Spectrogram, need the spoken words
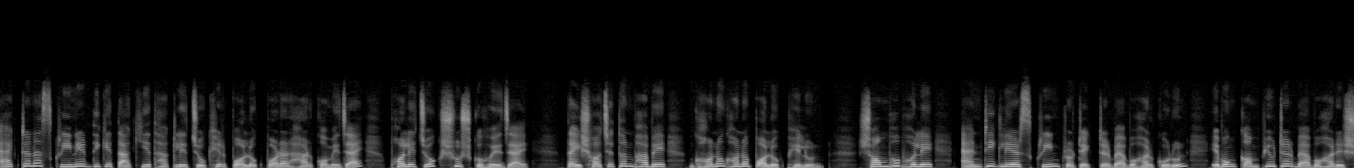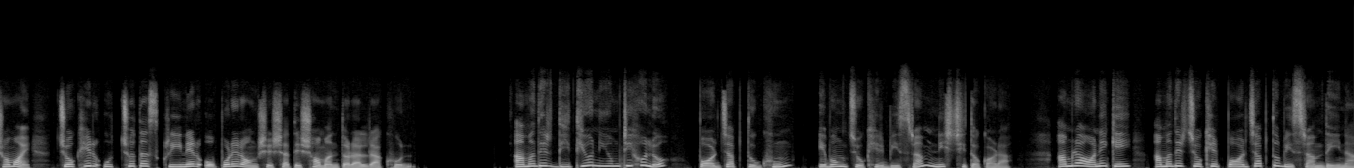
একটানা স্ক্রিনের দিকে তাকিয়ে থাকলে চোখের পলক পড়ার হার কমে যায়, ফলে চোখ শুষ্ক হয়ে যায়। তাই সচেতনভাবে ঘন ঘন পলক ফেলুন। সম্ভব হলে অ্যান্টিগ্লেয়ার স্ক্রিন প্রোটেক্টর ব্যবহার করুন এবং কম্পিউটার ব্যবহারের সময় চোখের উচ্চতা স্ক্রিনের ওপরের অংশের সাথে সমান্তরাল রাখুন। আমাদের দ্বিতীয় নিয়মটি হল পর্যাপ্ত ঘুম এবং চোখের বিশ্রাম নিশ্চিত করা। আমরা অনেকেই আমাদের চোখের পর্যাপ্ত বিশ্রাম দেই না,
